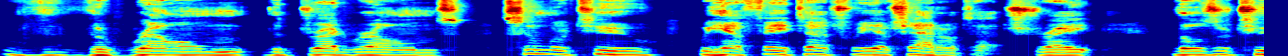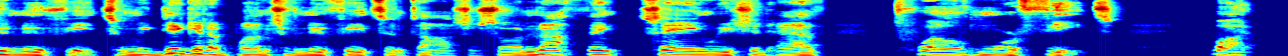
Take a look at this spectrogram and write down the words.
the realm, the Dread Realms, similar to we have Fey Touch, we have Shadow Touch, right? Those are two new feats, and we did get a bunch of new feats in Tasha. So I'm not think saying we should have 12 more feats, but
